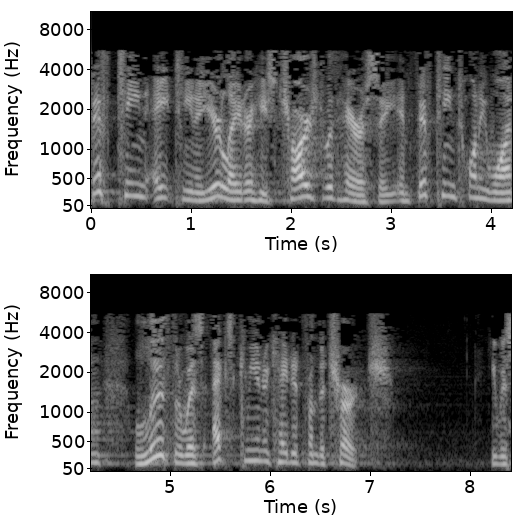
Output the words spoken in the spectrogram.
1518, a year later, he's charged with heresy. In 1521, Luther was excommunicated from the church. He was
